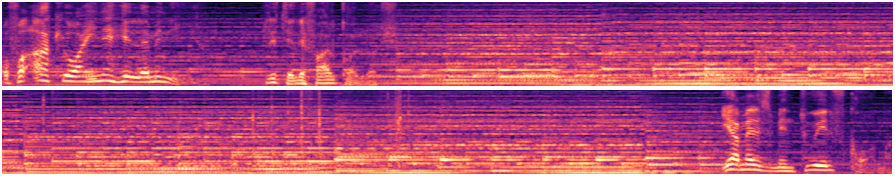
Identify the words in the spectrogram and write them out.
U faqatlu għajnejh il-leminija li tilifha għal kollox. Jagħmel żmien twil f'koma.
